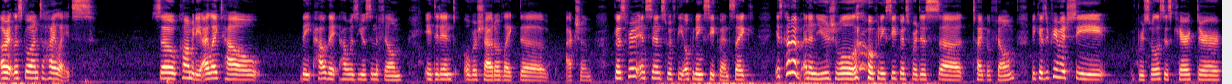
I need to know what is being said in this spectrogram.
All right, let's go on to highlights. So comedy. I liked how they how they how it was used in the film. It didn't overshadow like the action, because for instance, with the opening sequence, like it's kind of an unusual opening sequence for this uh, type of film because you pretty much see Bruce Willis's character,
